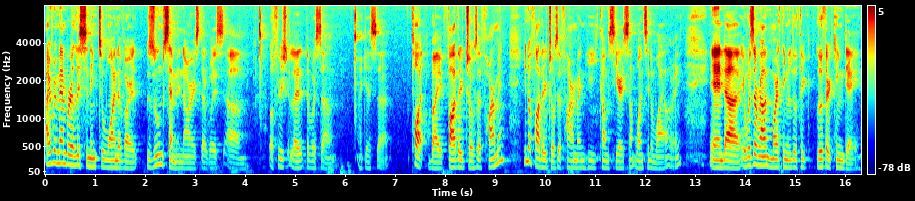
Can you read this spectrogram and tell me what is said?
I remember listening to one of our Zoom seminars that was um, official, that was, um, I guess, uh, taught by Father Joseph Harmon. You know Father Joseph Harmon, he comes here some, once in a while, right? And uh, it was around Martin Luther, Luther King Day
